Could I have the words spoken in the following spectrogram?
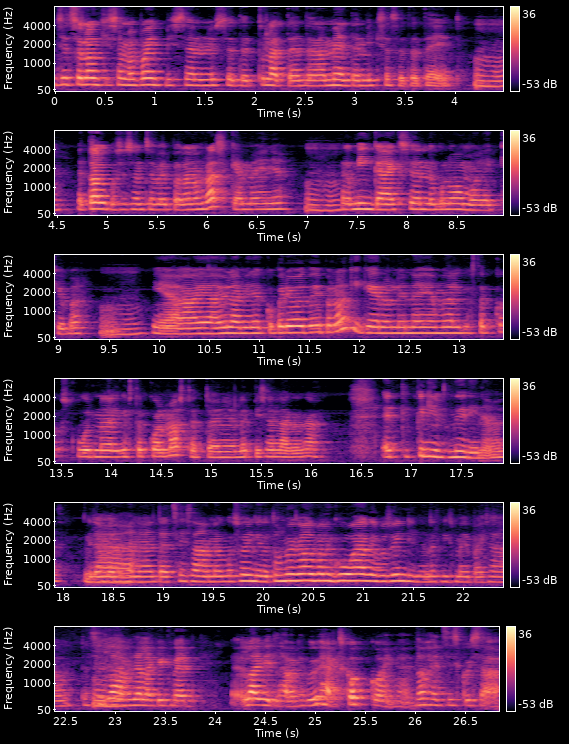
et sul ongi sama point, mis on just see, et tuleta endale meelde, miks sa seda teed. mm. -hmm. et alguses on see võib-olla noh raskem onju, Mm -hmm. aga mingi aeg see on nagu loomulik juba Mm -hmm. ja, ja üleminekuperiood võib-olla ongi keeruline ja mõnel kestab kaks kuud, mõnel kestab kolm aastat onju, lepi sellega ka. et kõik inimesed on erinevad, mida ma Jaa. tahan öelda, et sa ei saa nagu sundida, et oh my god, ma olen kuu aega juba sundinud ennast, miks ma juba ei saa siis lähevad jälle kõik need laivid lähevad nagu üheks kokku onju, et noh, et siis kui sa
